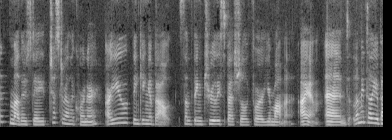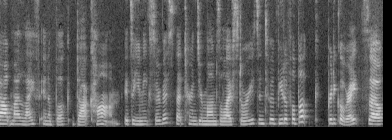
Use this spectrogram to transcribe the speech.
with Mother's Day just around the corner, are you thinking about something truly special for your mama? I am. And let me tell you about mylifeinabook.com. It's a unique service that turns your mom's life stories into a beautiful book. Pretty cool, right? So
